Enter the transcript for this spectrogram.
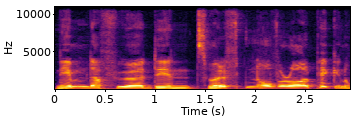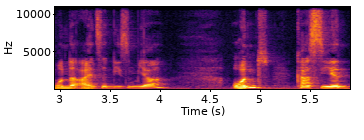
nehmen dafür den 12. Overall-Pick in Runde 1 in diesem Jahr und kassieren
